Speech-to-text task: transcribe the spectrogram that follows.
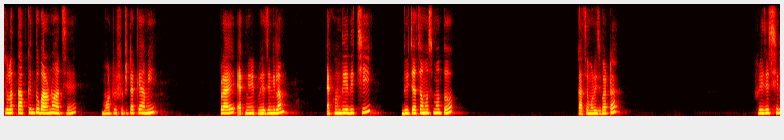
চুলার তাপ কিন্তু বাড়ানো আছে। মটরশুঁটিটাকে আমি প্রায় এক মিনিট ভেজে নিলাম। এখন দিয়ে দিচ্ছি দুই চা চামচ মতো কাঁচামরিচ বাটা। ফ্রিজে ছিল,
